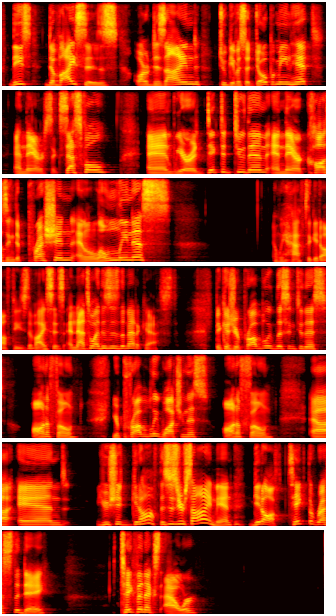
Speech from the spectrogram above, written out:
These devices are designed to give us a dopamine hit and they are successful and we are addicted to them and they are causing depression and loneliness. And we have to get off these devices. And that's why this is the Metacast. Because you're probably listening to this on a phone. You're probably watching this on a phone. Uh, and you should get off. This is your sign, man. Get off. Take the rest of the day. Take the next hour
